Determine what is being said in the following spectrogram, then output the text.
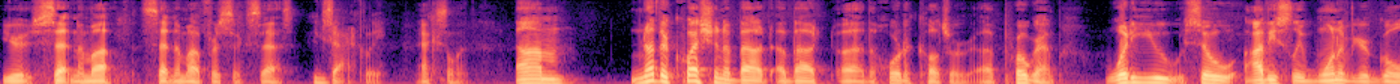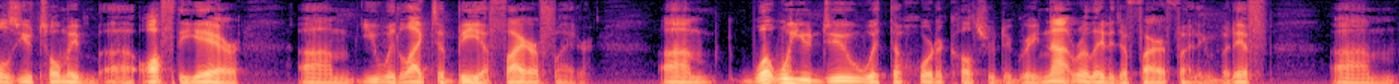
You're setting them up, setting them up for success. exactly. Excellent. Um, another question about about uh, the horticulture uh, program. What do you? So obviously, one of your goals you told me uh, off the air, um, you would like to be a firefighter. Um, what will you do with the horticulture degree? Not related to firefighting, but if um,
